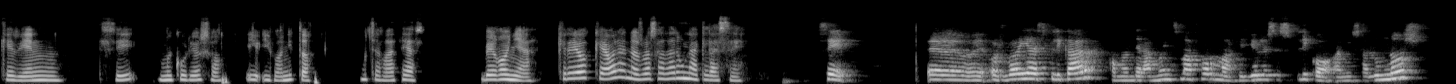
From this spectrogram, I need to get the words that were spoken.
Qué bien, sí, muy curioso y, y bonito. Muchas gracias. Begoña, creo que ahora nos vas a dar una clase. Sí. Eh, os voy a explicar, como de la misma forma que yo les explico a mis alumnos,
